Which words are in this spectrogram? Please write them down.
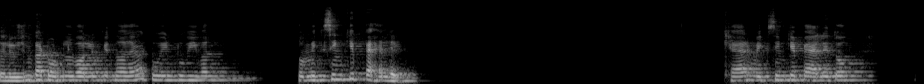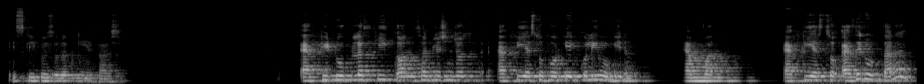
solution का टोटल वॉल्यूम कितना हो जाएगा? टू इंटू वी वन तो मिक्सिंग के पहले। खैर मिक्सिंग के पहले तो इसकी कोई ज़रूरत नहीं है खास। एफ़ टू प्लस की कॉन्सेंट्रेशन जो एफ़ ई एस फोर के इक्वली होगी ना M one F E S तो ऐसे उठता है ना?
